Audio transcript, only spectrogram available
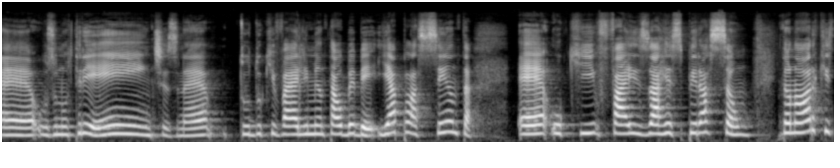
É, os nutrientes, né? Tudo que vai alimentar o bebê. E a placenta é o que faz a respiração. Então, na hora que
